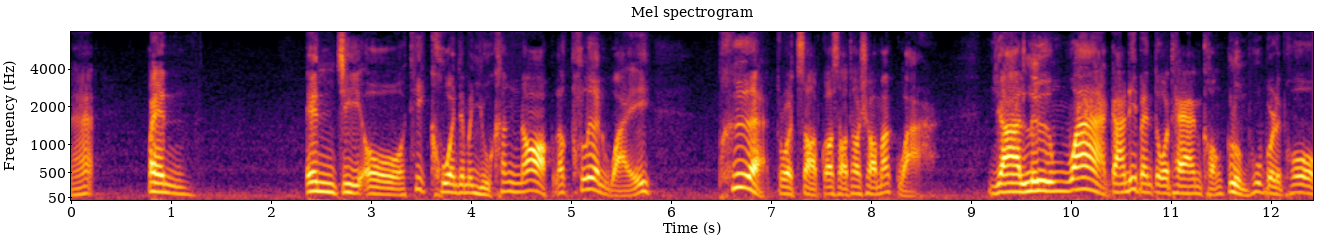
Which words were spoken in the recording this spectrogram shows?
นะฮะเป็น NGO ที่ควรจะมาอยู่ข้างนอกแล้วเคลื่อนไหว เพื่อตรวจสอบกสทชมากกว่า อย่าลืมว่าการที่เป็นตัวแทนของกลุ่มผู้บริโภค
